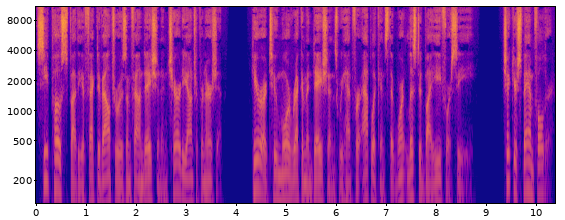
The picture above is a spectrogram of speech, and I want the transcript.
see posts by the Effective Altruism Foundation and Charity Entrepreneurship. Here are two more recommendations we had for applicants that weren't listed by EAF or CE. Check your spam folder.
